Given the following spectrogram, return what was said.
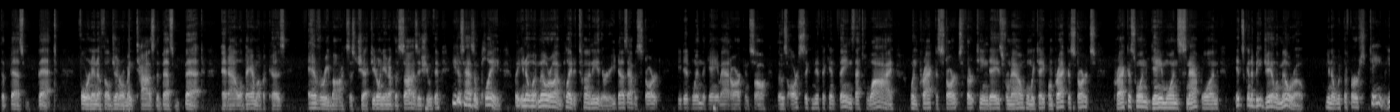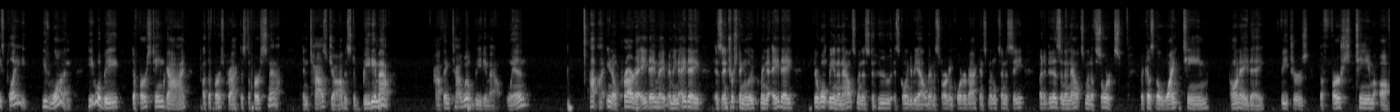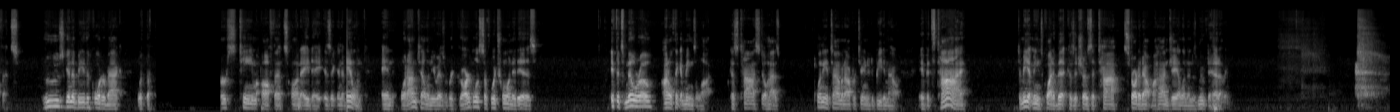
the best bet for an NFL general. Think Ty's the best bet at Alabama because every box is checked. You don't even have the size issue with him. He just hasn't played. But you know what? Milroe hasn't played a ton either. He does have a start. He did win the game at Arkansas. Those are significant things. That's why when practice starts 13 days from now, when we tape, when practice starts, practice one, game one, snap one, it's going to be Jalen Milroe, you know, with the first team. He's played, he's won. He will be the first team guy at the first practice, the first snap. And Ty's job is to beat him out. I think Ty will beat him out. When? I, I, you know, prior to A Day, maybe. I mean, A Day is interesting, Luke. I mean, A Day, there won't be an announcement as to who is going to be Alabama's starting quarterback against Middle Tennessee, but it is an announcement of sorts because the white team on A Day features the first team offense. Who's going to be the quarterback with the first team offense on A Day? Is it going to be Jalen? And what I'm telling you is, regardless of which one it is, if it's Milroe, I don't think it means a lot because Ty still has plenty of time and opportunity to beat him out. If it's Ty, to me, it means quite a bit because it shows that Ty started out behind Jalen and has moved ahead of him.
